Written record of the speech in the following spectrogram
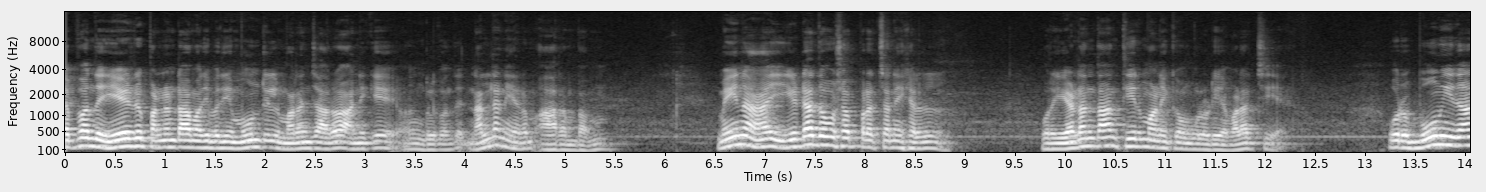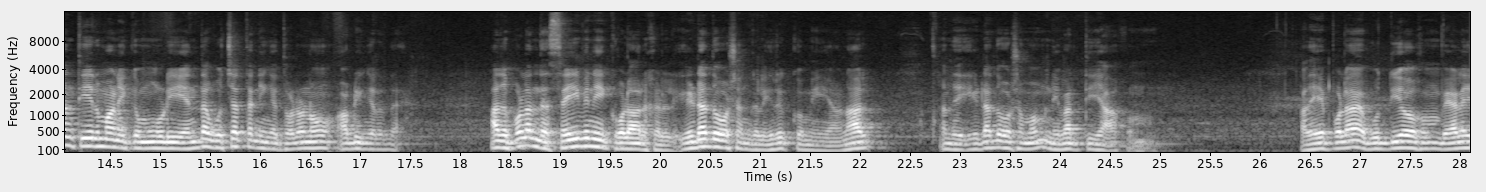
எப்போ அந்த ஏழு பன்னெண்டாம் அதிபதி மூன்றில் மறைஞ்சாரோ அன்றைக்கே உங்களுக்கு வந்து நல்ல நேரம் ஆரம்பம். மெயினாக இடதோஷ பிரச்சனைகள் ஒரு இடம்தான் தீர்மானிக்கும் உங்களுடைய வளர்ச்சியை. ஒரு பூமி தான் தீர்மானிக்கும் உங்களுடைய எந்த உச்சத்தை நீங்கள் தொடணும் அப்படிங்கிறத. அதுபோல் அந்த செய்வினை கோளாறுகள் இடதோஷங்கள் இருக்குமே ஆனால் அந்த இடதோஷமும் நிவர்த்தியாகும். அதே போல் உத்தியோகம் வேலை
